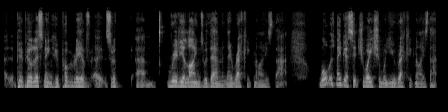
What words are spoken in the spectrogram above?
uh, people listening who probably have uh, sort of um, really aligns with them and they recognise that. What was maybe a situation where you recognised that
